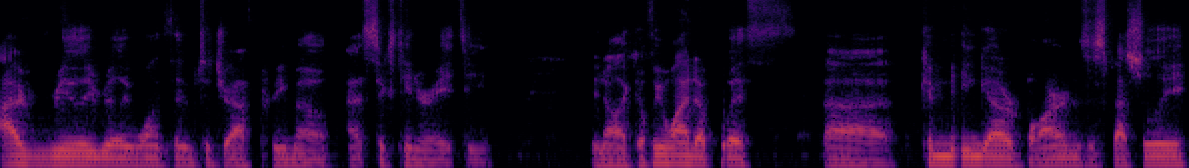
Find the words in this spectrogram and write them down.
I really, really want them to draft Primo at 16 or 18. You know, like if we wind up with uh Kuminga or Barnes, especially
